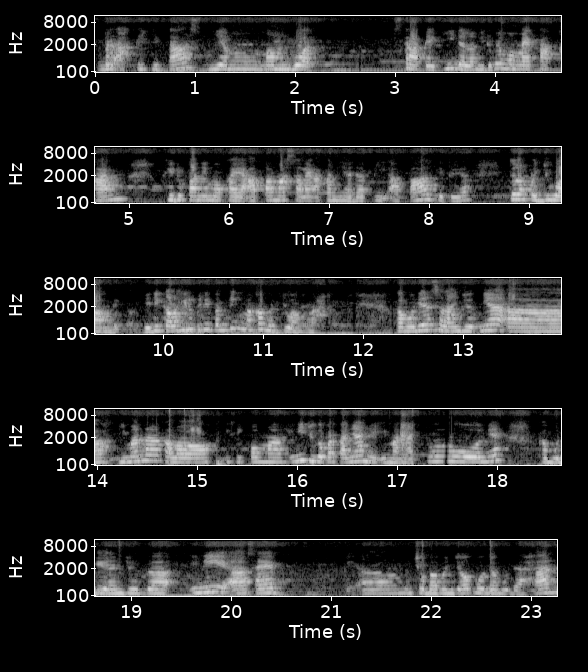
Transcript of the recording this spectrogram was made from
beraktivitas, dia membuat strategi dalam hidupnya, memetakan kehidupannya mau kayak apa, masalah yang akan dihadapi apa gitu ya. Itulah pejuang gitu. Jadi kalau hidup ini penting maka berjuanglah Kemudian selanjutnya uh, gimana kalau istiqomah? Ini juga pertanyaan ya iman naik turun ya. Kemudian yeah. juga ini uh, saya uh, mencoba menjawab mudah-mudahan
